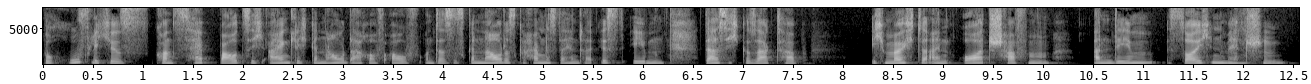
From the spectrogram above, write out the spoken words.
berufliches Konzept baut sich eigentlich genau darauf auf. Und das ist genau das Geheimnis dahinter, ist eben, dass ich gesagt habe, ich möchte einen Ort schaffen, an dem es solchen Menschen,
